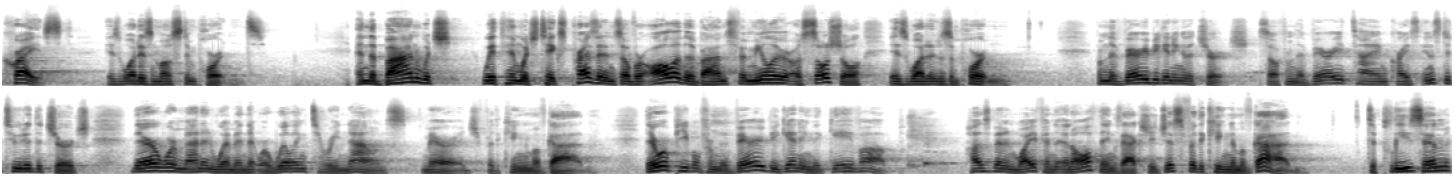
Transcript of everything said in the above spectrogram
Christ is what is most important. And the bond which with him which takes precedence over all other bonds, familiar or social, is what is important. From the very beginning of the church, so from the very time Christ instituted the church, there were men and women that were willing to renounce marriage for the kingdom of God. There were people from the very beginning that gave up husband and wife and, and all things actually just for the kingdom of God, to please Him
